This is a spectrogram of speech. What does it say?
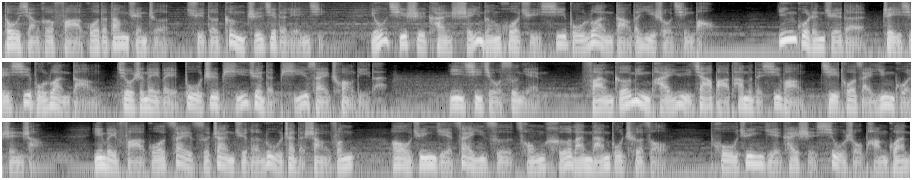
都想和法国的当权者取得更直接的联系，尤其是看谁能获取西部乱党的一手情报。英国人觉得这些西部乱党就是那位不知疲倦的皮塞创立的。一七九四年，反革命派愈加把他们的希望寄托在英国身上，因为法国再次占据了陆战的上风，奥军也再一次从荷兰南部撤走，普军也开始袖手旁观，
